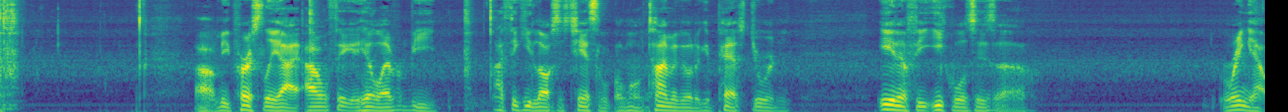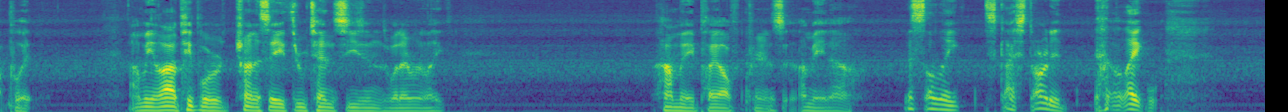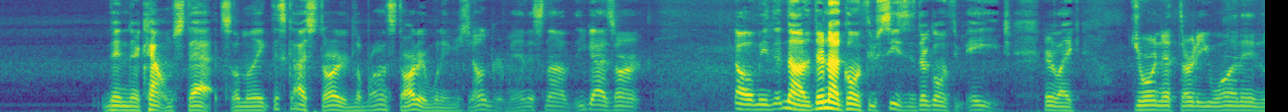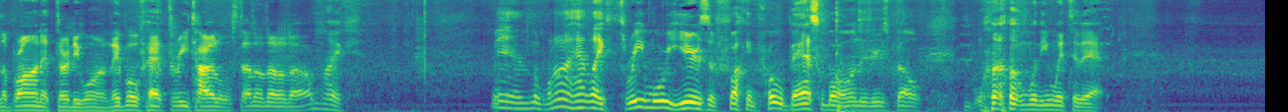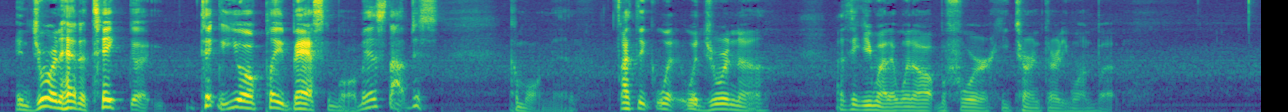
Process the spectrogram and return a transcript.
Uh, me personally, I, I don't think he'll ever be. I think he lost his chance a, a, long time ago to get past Jordan, even if he equals his uh, ring output. I mean, a lot of people are trying to say through ten seasons, whatever. Like, how many playoff appearances? I mean, uh, this only this guy started like then they're counting stats. I'm like, this guy started. LeBron started when he was younger, man. It's not. You guys aren't. Oh, I mean, no, they're not going through seasons. They're going through age. They're like Jordan at 31 and LeBron at 31. They both had three titles. Da da da da. I'm like, man, LeBron had like three more years of fucking pro basketball under his belt when he went to that. And Jordan had to take the take a year off, play basketball, man. Stop, just come on, man. I think what what Jordan, uh, I think he might have went out before he turned thirty one, but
